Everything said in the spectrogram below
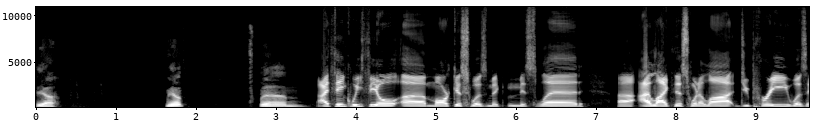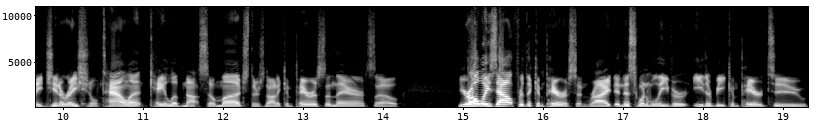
Yeah. Yep. Um, I think we feel uh, Marcus was mi- misled. Uh, I like this one a lot. Dupree was a generational talent. Caleb, not so much. There's not a comparison there. So you're always out for the comparison, right? And this one will either either be compared to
